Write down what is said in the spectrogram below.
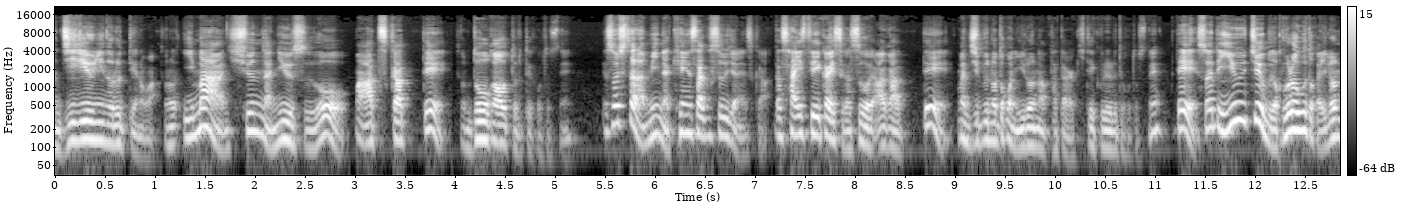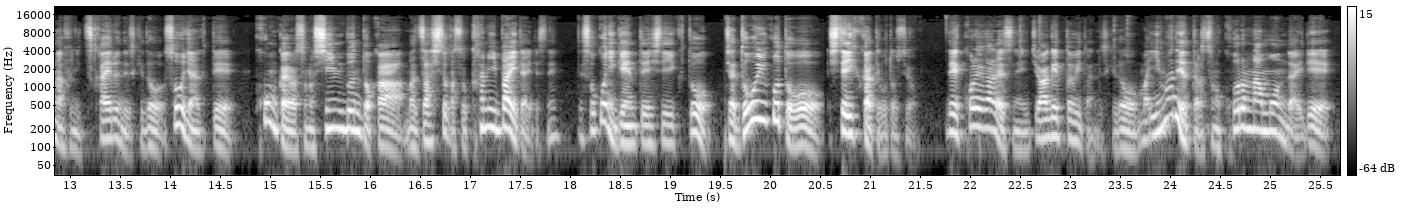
自流に乗るっていうのは、その今、旬なニュースを扱って、その動画を撮るってことですね。そしたらみんな検索するじゃないですか。か再生回数がすごい上がって、まあ、自分のところにいろんな方が来てくれるってことですね。で、そうやって YouTube とかブログとかいろんな風に使えるんですけど、そうじゃなくて、今回はその新聞とか、まあ、雑誌とかそう紙媒体ですねで。そこに限定していくと、じゃあどういうことをしていくかってことですよ。で、これがですね、一応挙げておいたんですけど、まあ、今で言ったらそのコロナ問題で、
